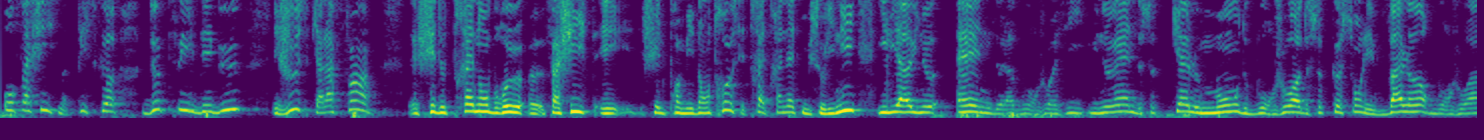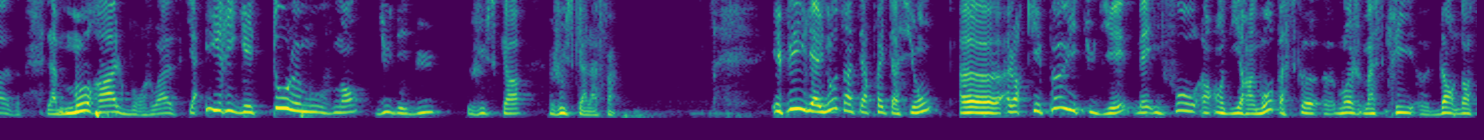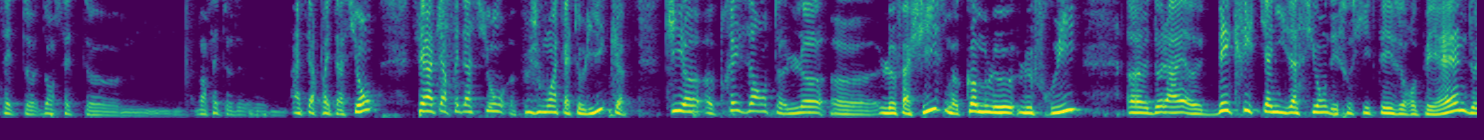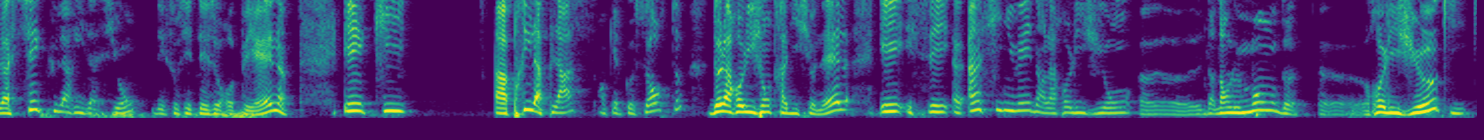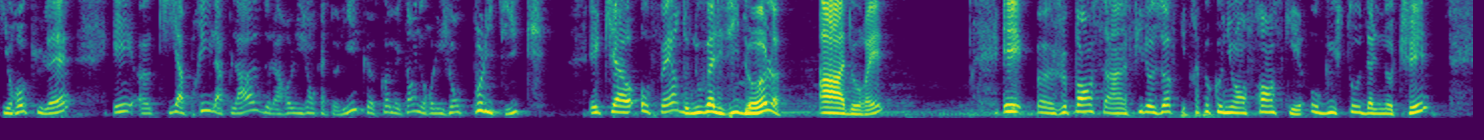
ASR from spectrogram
au fascisme, puisque depuis le début jusqu'à la fin, chez de très nombreux euh, fascistes et chez le premier d'entre eux, c'est très très net Mussolini, il y a une haine de la bourgeoisie, une haine de ce qu'est le monde bourgeois, de ce que sont les valeurs bourgeoises, la morale bourgeoise qui a irrigué tout le mouvement du début jusqu'à jusqu'à la fin. Et puis, il y a une autre interprétation, euh, alors qui est peu étudiée, mais il faut en dire un mot, parce que euh, moi, je m'inscris euh, dans, cette, dans cette, dans cette interprétation. C'est l'interprétation plus ou moins catholique qui présente le, fascisme comme le fruit de la déchristianisation des sociétés européennes, de la sécularisation des sociétés européennes, et qui a pris la place, en quelque sorte, de la religion traditionnelle et s'est euh, insinué dans la religion, euh, dans, le monde euh, religieux qui, reculait et qui a pris la place de la religion catholique comme étant une religion politique et qui a offert de nouvelles idoles à adorer. Et je pense à un philosophe qui est très peu connu en France, qui est Augusto Del Noce,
